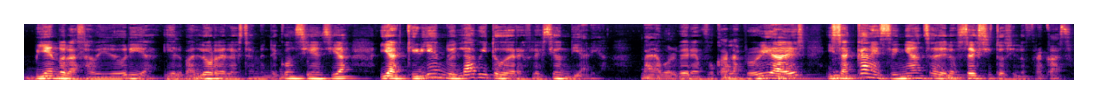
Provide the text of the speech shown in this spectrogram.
Viendo la sabiduría y el valor del examen de conciencia y adquiriendo el hábito de reflexión diaria para volver a enfocar las prioridades y sacar enseñanza de los éxitos y los fracasos.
